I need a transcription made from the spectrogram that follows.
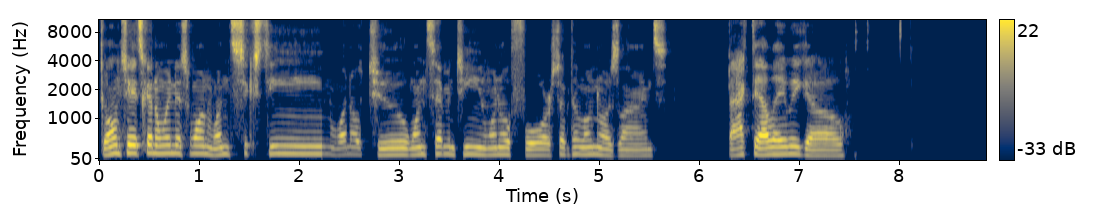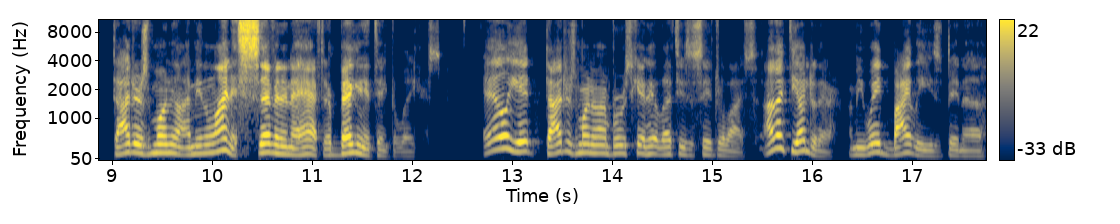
Golden State's going to win this one 116, 102, 117, 104, something along those lines. Back to LA we go. Dodgers money line. I mean, the line is seven and a half. They're begging to take the Lakers. Elliott, Dodgers money line. Brews can't hit lefties to save their lives. I like the under there. I mean, Wade Miley's been uh,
